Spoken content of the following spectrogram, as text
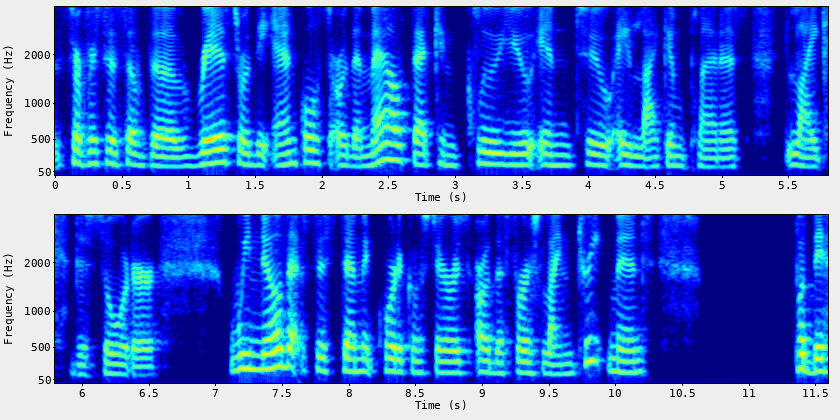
surfaces of the wrist or the ankles or the mouth that can clue you into a lichen planus like disorder we know that systemic corticosteroids are the first line treatment but the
